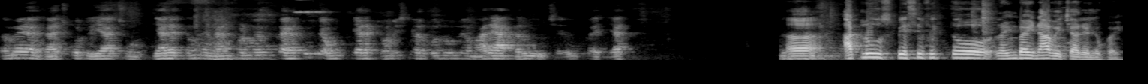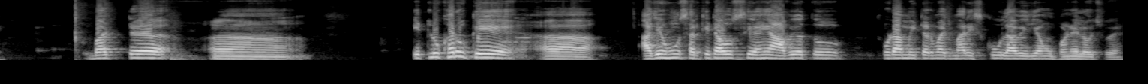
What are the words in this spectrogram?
તમે રાજકોટ રહ્યા છો, ત્યારે તમને નાનપણમાં એવું કઈ હતું કે હું ત્યારે કમિશનર બનવું ને મારે આ કરવું છે, એવું કઈ યાદ આટલું સ્પેસિફિક તો રહીમભાઈ ના વિચારેલું હોય. બટ એટલું ખરું કે આજે હું સર્કિટ હાઉસથી અહીંયા આવ્યો તો થોડા મીટરમાં જ મારી સ્કૂલ આવી જ્યાં હું ભણેલો છું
